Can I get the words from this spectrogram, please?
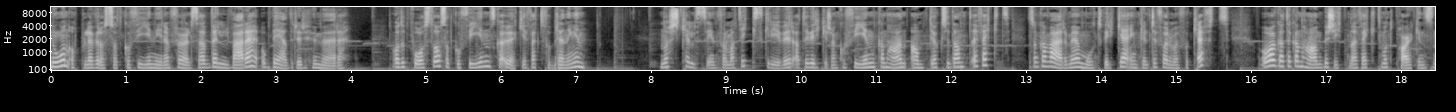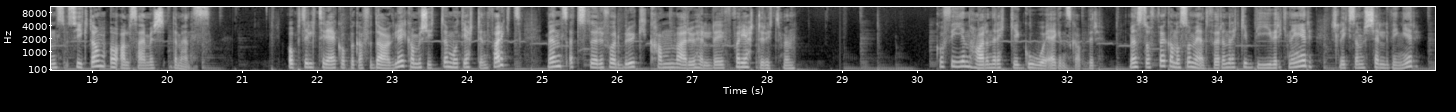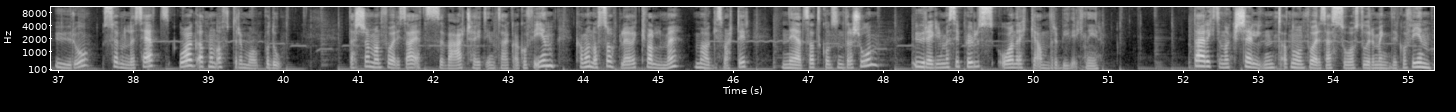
Noen opplever også at koffein gir en følelse av velvære og bedrer humøret. Og det påstås at koffein skal øke fettforbrenningen. Norsk helseinformatikk skriver at det virker som koffein kan ha en antioksidant effekt, som kan være med å motvirke enkelte former for kreft, og at det kan ha en beskyttende effekt mot Parkinsons sykdom og Alzheimers demens. Opptil tre kopper kaffe daglig kan beskytte mot hjerteinfarkt, mens et større forbruk kan være uheldig for hjerterytmen. Koffein har en rekke gode egenskaper, men stoffet kan også medføre en rekke bivirkninger, slik som skjelvinger, uro, søvnløshet og at man oftere må på do. Dersom man får i seg et svært høyt inntak av koffein, kan man også oppleve kvalme, magesmerter, nedsatt konsentrasjon, uregelmessig puls og en rekke andre bivirkninger. Det er riktignok sjeldent at noen får i seg så store mengder koffein.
